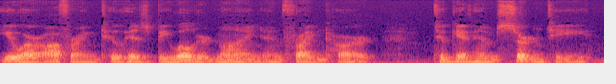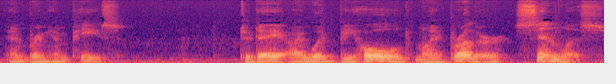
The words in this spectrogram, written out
you are offering to his bewildered mind and frightened heart to give him certainty and bring him peace? Today I would behold my brother sinless.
